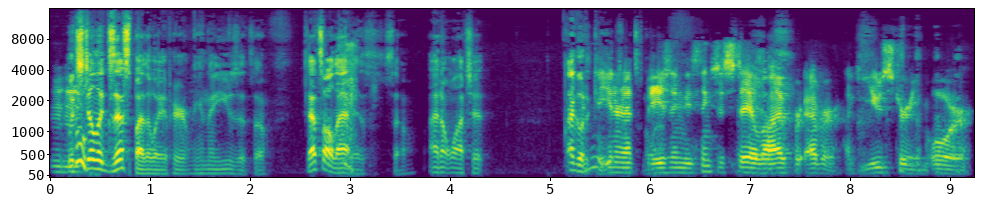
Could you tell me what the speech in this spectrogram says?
Mhm. which still exists by the way apparently, and they use it. So that's all that is. So I don't watch it. I go to the games internet's once in a while. amazing. These things just stay alive forever, like UStream or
